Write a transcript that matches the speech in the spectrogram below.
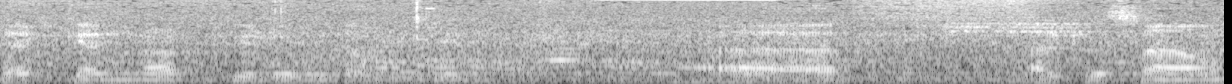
that cannot be ruled out in uh, ultrasound.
